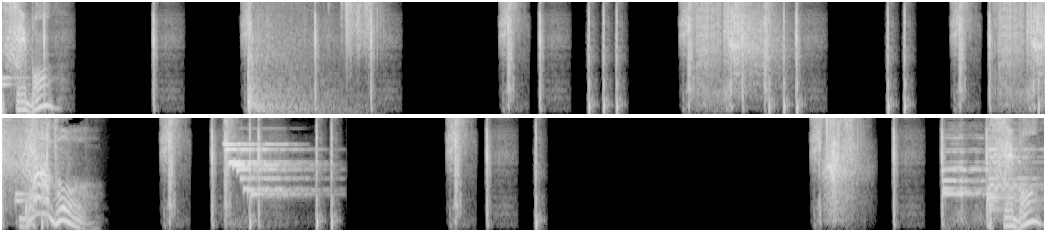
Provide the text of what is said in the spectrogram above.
C'est bon? Bravo! C'est bon?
